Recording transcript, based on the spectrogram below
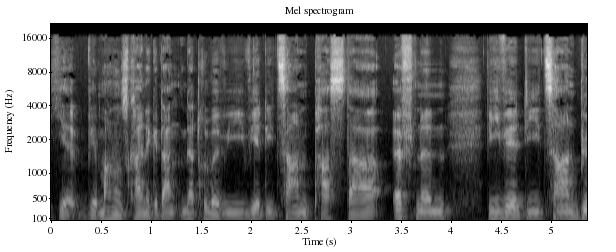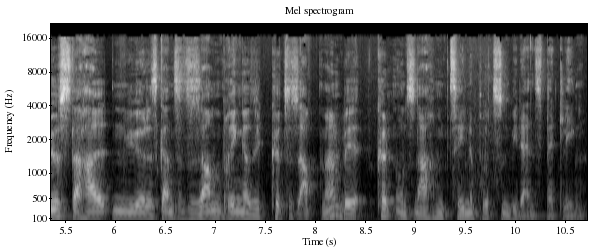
hier, wir machen uns keine Gedanken darüber, wie wir die Zahnpasta öffnen, wie wir die Zahnbürste halten, wie wir das Ganze zusammenbringen. Also ich kürze es ab. Ne? Wir könnten uns nach dem Zähneputzen wieder ins Bett legen.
